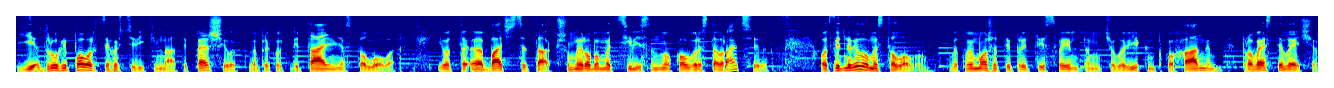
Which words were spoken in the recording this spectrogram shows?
Є другий поверх це гостьові кімнати. Перший, от, наприклад, вітальня, столова. І от е, бачиться так, що ми робимо цілісну наукову реставрацію. От відновили ми столову. От ви можете прийти своїм там чоловіком, коханим, провести вечір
